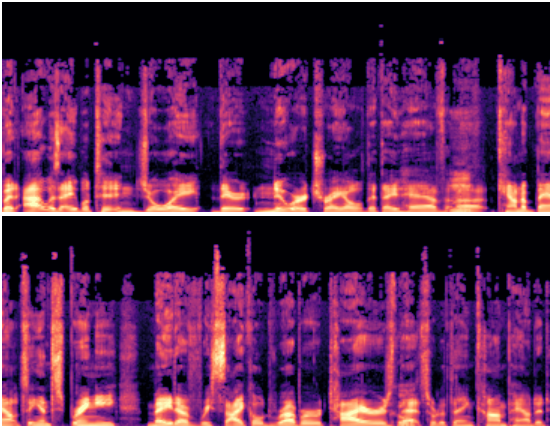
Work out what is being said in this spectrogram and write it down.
but I was able to enjoy their newer trail that they have, Mm. uh, kind of bouncy and springy, made of recycled rubber, tires, Cool. that sort of thing, compounded.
